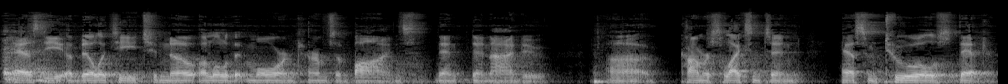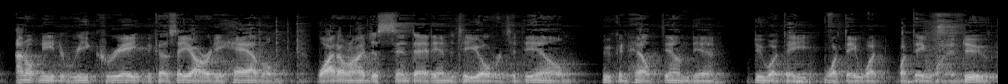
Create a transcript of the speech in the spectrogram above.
has the ability to know a little bit more in terms of bonds than, than I do. Uh, Commerce Lexington has some tools that I don't need to recreate because they already have them. Why don't I just send that entity over to them who can help them then do what they, what they, what, what they want to do?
